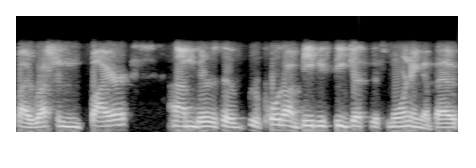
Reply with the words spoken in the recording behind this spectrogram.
by Russian fire. Um, there's a report on BBC just this morning about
